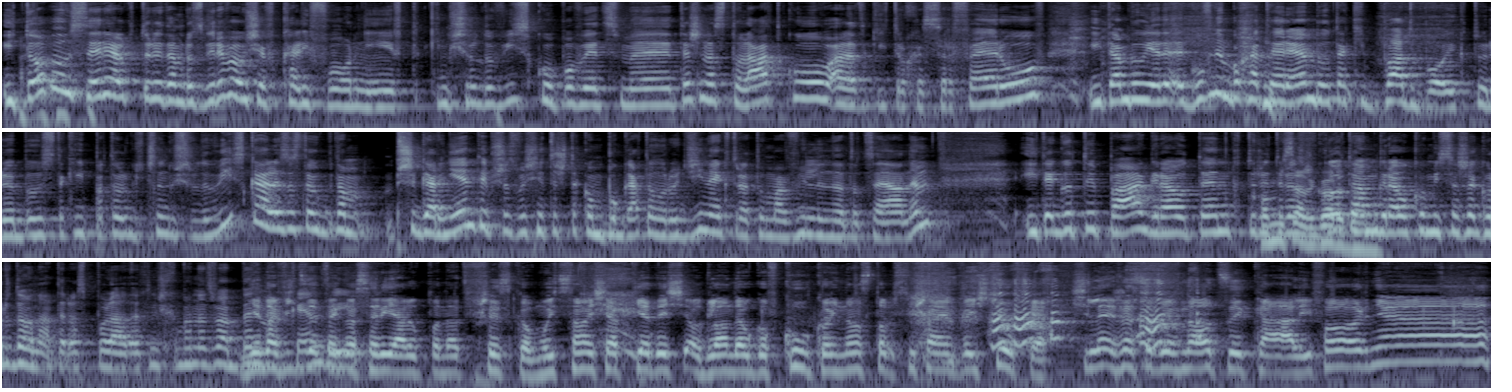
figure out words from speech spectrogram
I to był serial, który tam rozgrywał się w Kalifornii, w takim środowisku powiedzmy też nastolatków, ale takich trochę surferów. I tam był jeden, głównym bohaterem był taki bad boy, który był z takiego patologicznego środowiska, ale został tam przygarnięty przez właśnie też taką bogatą rodzinę, która tu ma willę nad oceanem. I tego typa grał ten, który Komisarz teraz Gordon. go tam grał komisarza Gordona teraz po latach. On się chyba nazywa Ben Nienawidzę McKenzie. tego serialu ponad wszystko. Mój sąsiad kiedyś oglądał go w kółko i non-stop słyszałem wejściówkę. Leżę sobie w nocy, Kalifornia,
